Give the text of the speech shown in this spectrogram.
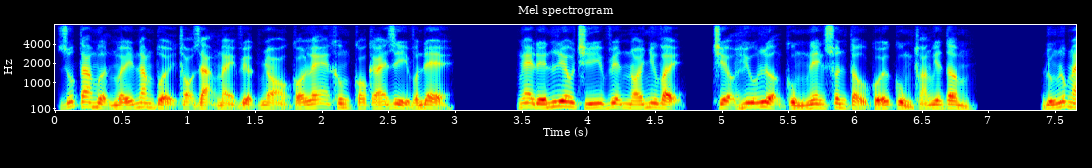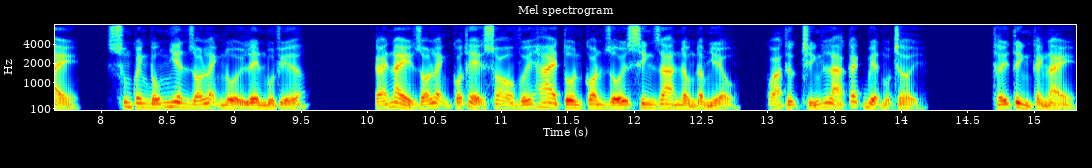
Giúp ta mượn mấy năm tuổi thọ dạng này việc nhỏ có lẽ không có cái gì vấn đề. Nghe đến liêu trí viễn nói như vậy, triệu hữu lượng cùng nên xuân tẩu cuối cùng thoáng yên tâm. Đúng lúc này, xung quanh bỗng nhiên gió lạnh nổi lên một phía. Cái này gió lạnh có thể so với hai tôn con rối sinh ra nồng đậm nhiều, quả thực chính là cách biệt một trời. Thấy tình cảnh này,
